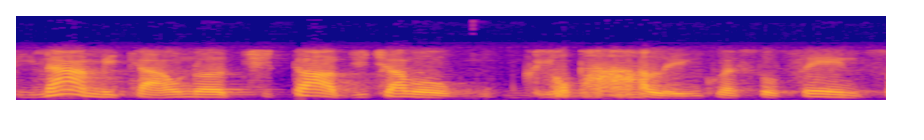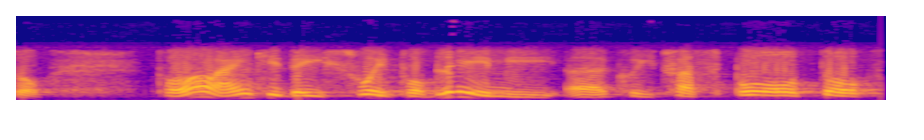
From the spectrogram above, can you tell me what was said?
dinamica, una città diciamo globale in questo senso però ha anche dei suoi problemi eh, con il trasporto,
